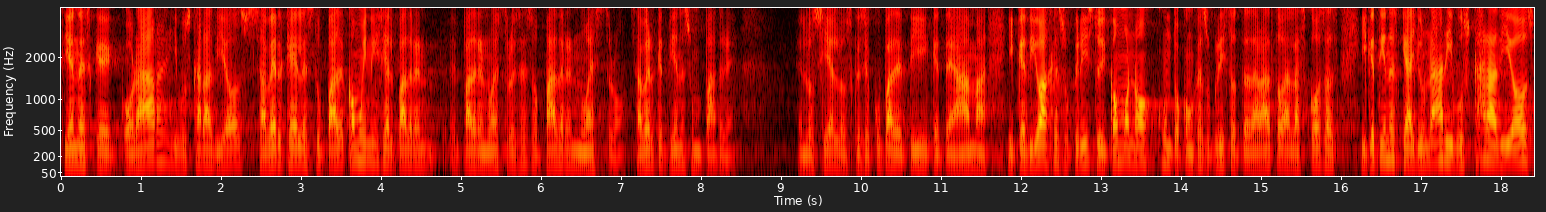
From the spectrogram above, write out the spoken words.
Tienes que orar y buscar a Dios, saber que Él es tu Padre. ¿Cómo inicia el Padre, el Padre nuestro? Es eso, Padre nuestro. Saber que tienes un Padre en los cielos que se ocupa de ti, que te ama y que dio a Jesucristo y cómo no, junto con Jesucristo te dará todas las cosas y que tienes que ayunar y buscar a Dios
